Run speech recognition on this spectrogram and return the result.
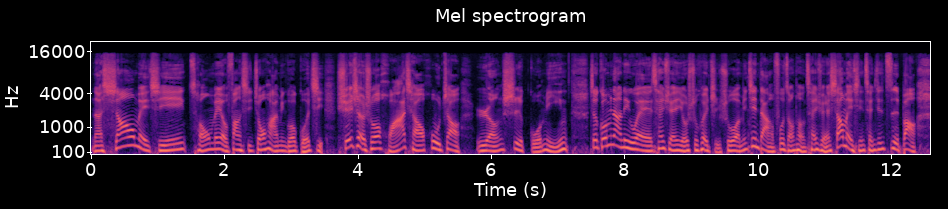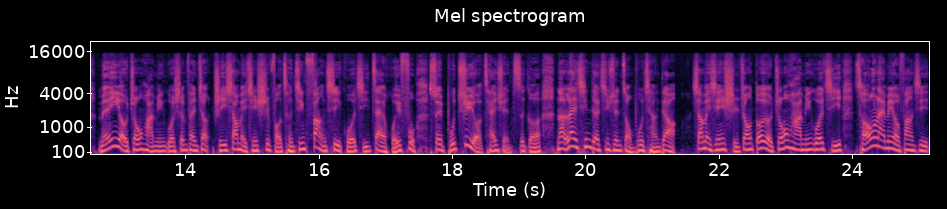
那萧美琴从没有放弃中华民国国籍，学者说华侨护照仍是国民。这国民党立委参选人游淑慧指出，民进党副总统参选人萧美琴曾经自曝没有中华民国身份证，质疑萧美琴是否曾经放弃国籍再回复，所以不具有参选资格。那赖清德竞选总部强调。萧美琴始终都有中华民国籍，从来没有放弃，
